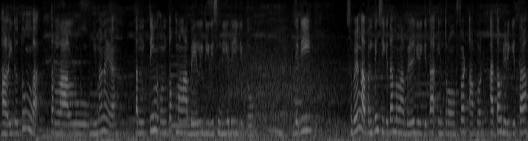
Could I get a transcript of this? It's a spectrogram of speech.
hal itu tuh nggak terlalu gimana ya penting untuk melabeli diri sendiri gitu. Jadi sebenarnya nggak penting sih kita melabeli diri kita introvert atau diri kita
